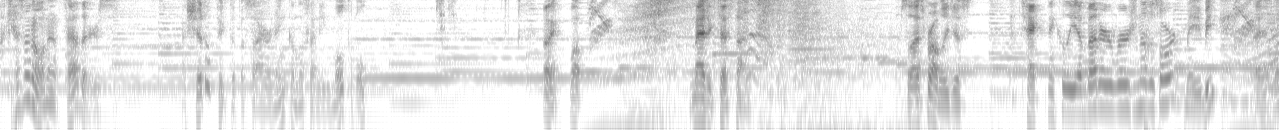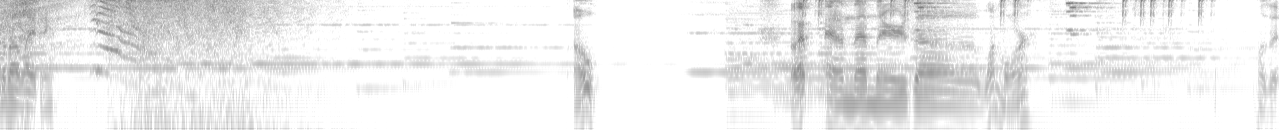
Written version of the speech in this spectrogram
I guess I don't have feathers. I should have picked up a Siren Ink, unless I need multiple. Okay, well... Magic test time. So that's probably just technically a better version of the sword? Maybe. Hey, what about lightning? Oh. Okay, and then there's uh one more. Was it?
